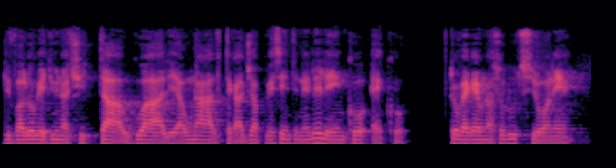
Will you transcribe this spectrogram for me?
il valore di una città uguale a un'altra già presente nell'elenco, ecco, troverei una soluzione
